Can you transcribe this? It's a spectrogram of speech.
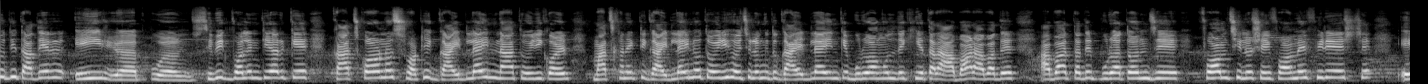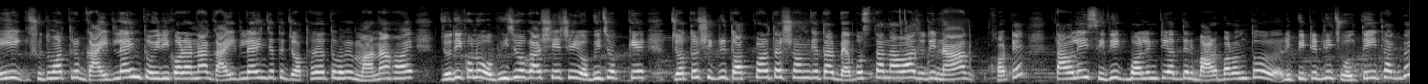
যদি তাদের এই সিভিক ভলেন্টিয়ারকে কাজ করানোর সঠিক গাইডলাইন না তৈরি করেন, মাঝখানে একটি গাইডলাইনও তৈরি হয়েছিল, কিন্তু গাইডলাইনকে বুড়ো আঙুল দেখিয়ে তারা আবার আবাদের, আবার তাদের পুরাতন যে ফর্ম ছিল সেই ফর্মে ফিরে এসছে। এই শুধুমাত্র গাইডলাইন তৈরি করা না গাইডলাইন যাতে যথাযথভাবে মানা হয়, যদি কোনো অভিযোগ আসে, সেই অভিযোগকে যত শীঘ্রই তৎপরতার সঙ্গে তার ব্যবস্থা নেওয়া, যদি না ঘটে, তাহলে এই সিভিক ভলেন্টিয়ারদের বারবারন্ত রিপিটেডলি চলতেই থাকবে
